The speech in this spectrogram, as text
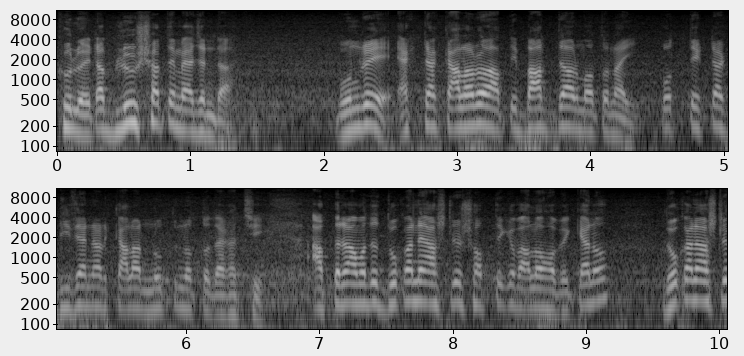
খুলো এটা ব্লুর সাথে ম্যাজেন্ডা বোনরে একটা কালারও আপনি বাদ দেওয়ার মতো নাই। প্রত্যেকটা ডিজাইনার কালার নতুনত্ব দেখাচ্ছি। আপনারা আমাদের দোকানে আসলে সব থেকে ভালো হবে। কেন? দোকানে আসলে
